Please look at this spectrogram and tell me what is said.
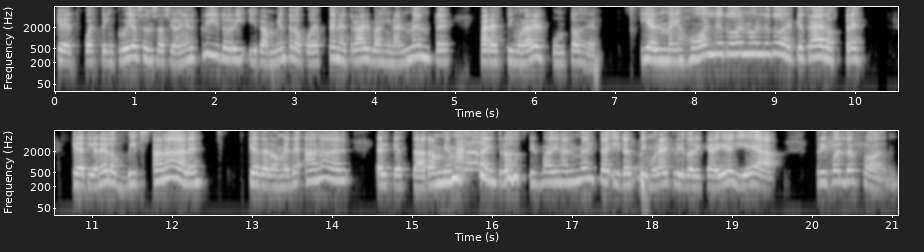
que pues te incluye sensación en el clítoris y también te lo puedes penetrar vaginalmente para estimular el punto G. Y el mejor de todo, el mejor de todo es el que trae los tres, que tiene los bits anales, que te lo metes anal, el que está también para introducir vaginalmente y te estimula el clítoris, que ahí es yeah, triple the fun.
